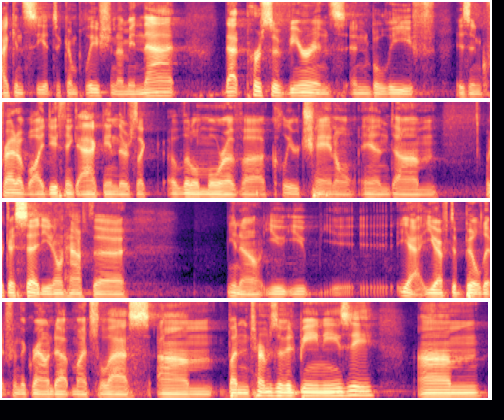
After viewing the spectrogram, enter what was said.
I can see it to completion. I mean, that, that perseverance and belief is incredible. I do think acting, there's like a little more of a clear channel and, um, like I said, you don't have to, you know, you you, yeah, you have to build it from the ground up much less. Um, but in terms of it being easy, um,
